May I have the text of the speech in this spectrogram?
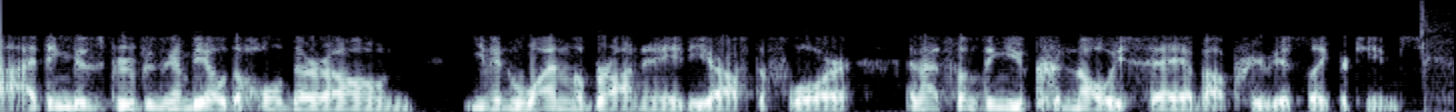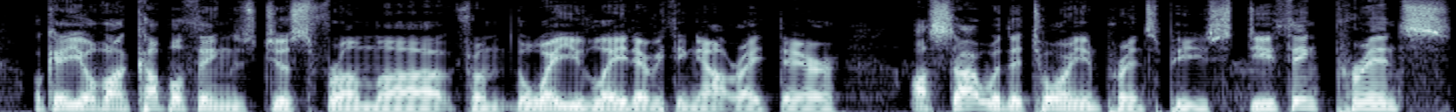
Uh, I think this group is going to be able to hold their own even when LeBron and AD are off the floor. And that's something you couldn't always say about previous Laker teams. Okay, Jovan, a couple things just from uh, from the way you laid everything out right there. I'll start with the Taurean Prince piece. Do you think Prince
